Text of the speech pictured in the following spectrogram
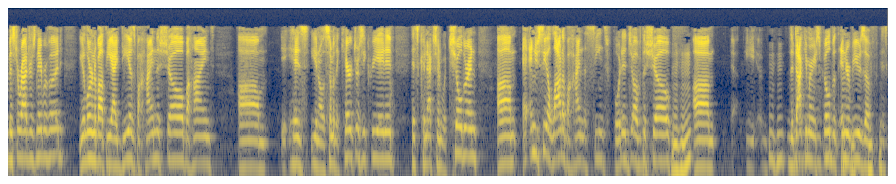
Mr. Rogers' Neighborhood. You learn about the ideas behind the show, behind um, his, you know, some of the characters he created, his connection with children. Um, and you see a lot of behind the scenes footage of the show. Mhm. Um, y- mm-hmm. the documentary is filled with mm-hmm. interviews of mm-hmm. his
